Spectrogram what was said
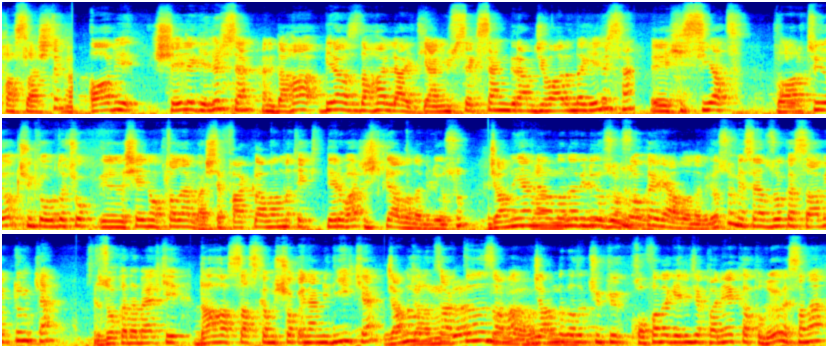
paslaştık. Abi şeyle gelirsen hani daha biraz daha light yani 180 gram civarında gelirsen e, hissiyat Tabii. artıyor. Çünkü orada çok e, şey noktalar var. İşte farklı avlanma teknikleri var. Jikle avlanabiliyorsun. Canlı yemle Canlı, avlanabiliyorsun. zoka. Zoka ile avlanabiliyorsun. Mesela zoka sabit dururken Zoka'da belki daha hassas kamış çok önemli değilken canlı balık taktığın zaman canlı balık çünkü kofana gelince paniğe kapılıyor ve sana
